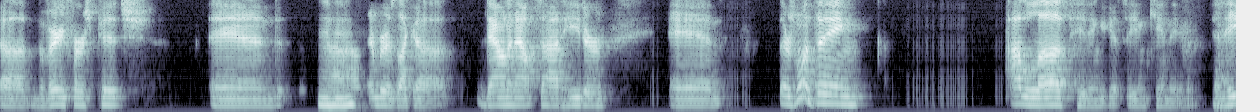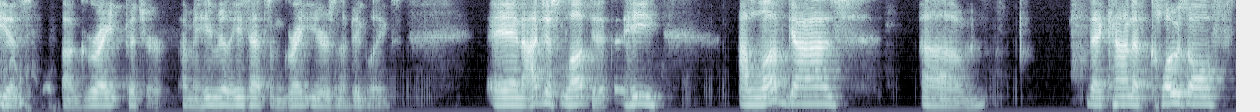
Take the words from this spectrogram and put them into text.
uh, the very first pitch, and uh, Mhm. I remember it was like a down and outside heater. And there's one thing I loved hitting against Ian Kennedy, and he is a great pitcher. I mean, he really he's had some great years in the big leagues, and I just loved it. He, I love guys um, that kind of close off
